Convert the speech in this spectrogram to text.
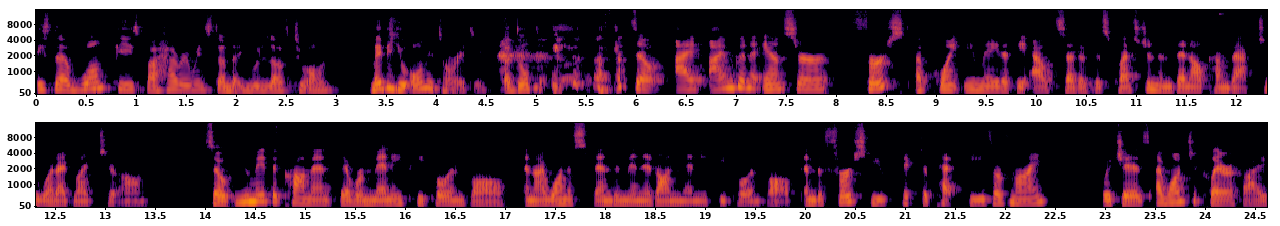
Is there one piece by Harry Winston that you would love to own? Maybe you own it already. I don't. so I, I'm going to answer first a point you made at the outset of this question, and then I'll come back to what I'd like to own. So you made the comment there were many people involved, and I want to spend a minute on many people involved. And the first, you've picked a pet peeve of mine, which is I want to clarify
